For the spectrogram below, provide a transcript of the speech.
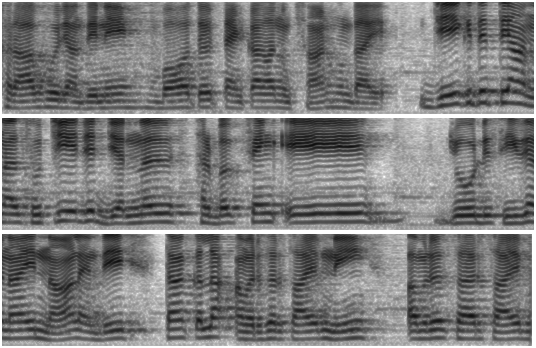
ਖਰਾਬ ਹੋ ਜਾਂਦੇ ਨੇ। ਬਹੁਤ ਟੈਂਕਾਂ ਦਾ ਨੁਕਸਾਨ ਹੁੰਦਾ ਹੈ ਜੇ ਕਿਤੇ ਧਿਆਨ ਨਾਲ ਸੋਚੀਏ ਜੇ ਜਨਰਲ ਹਰਬਖਤ ਸਿੰਘ ਇਹ ਜੋ ਡਿਸੀਜਨ ਆ, ਇਹ ਨਾ ਲੈਂਦੇ, ਤਾਂ ਕੱਲਾ ਅੰਮ੍ਰਿਤਸਰ ਸਾਹਿਬ ਨਹੀਂ, ਅੰਮ੍ਰਿਤਸਰ ਸਾਹਿਬ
